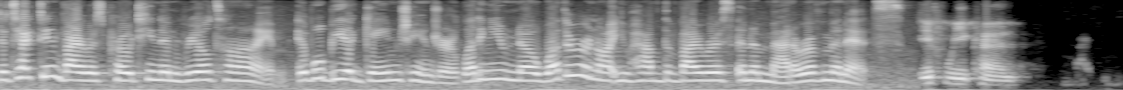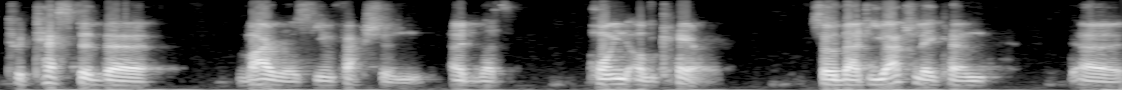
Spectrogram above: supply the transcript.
detecting virus protein in real time. It will be a game changer, letting you know whether or not you have the virus in a matter of minutes. If we can to test the virus infection at the point of care, so that you actually can uh,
